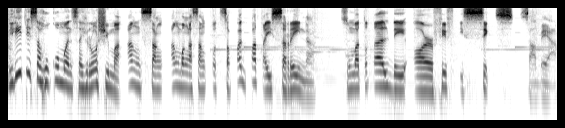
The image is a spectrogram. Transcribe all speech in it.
Nilitis sa hukuman sa Hiroshima ang sang ang mga sangkot sa pagpatay sa Reyna. Sumatotal they are 56, sabi ah.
